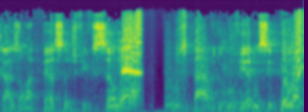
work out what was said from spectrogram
Casos é uma peça de ficção. É. O Estado, o governo se põe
